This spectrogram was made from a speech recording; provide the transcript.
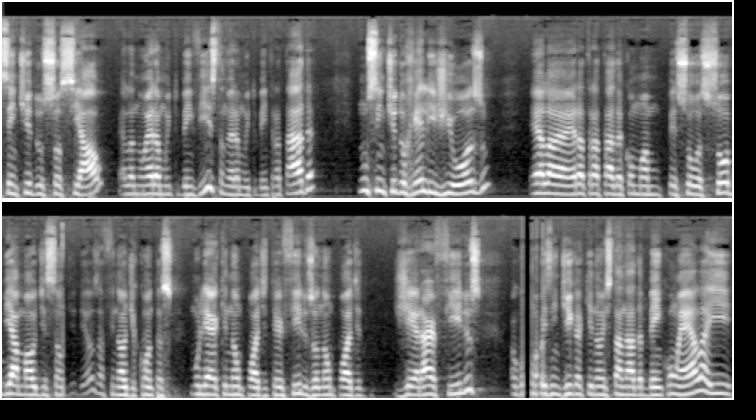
sentido social, ela não era muito bem vista, não era muito bem tratada. Num sentido religioso, ela era tratada como uma pessoa sob a maldição de Deus, afinal de contas, mulher que não pode ter filhos ou não pode gerar filhos, alguma coisa indica que não está nada bem com ela, e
